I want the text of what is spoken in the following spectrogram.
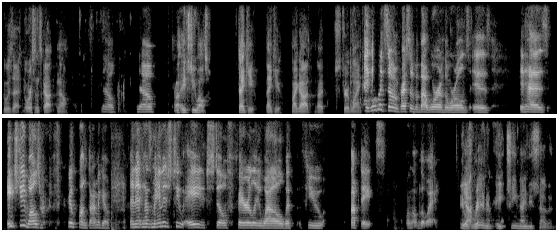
who was that orson scott no no, no. Uh, H.G. Wells. thank you thank you my god i just drew a blank I think what's so impressive about War of the Worlds is it has H.G. Wells wrote a very long time ago, and it has managed to age still fairly well with a few updates along the way. It was written in 1897.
